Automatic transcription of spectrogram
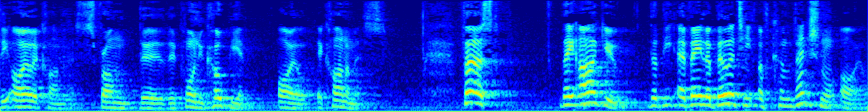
the oil economists, from the, the cornucopian oil economists. First, they argue that the availability of conventional oil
